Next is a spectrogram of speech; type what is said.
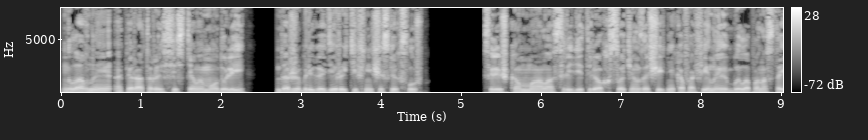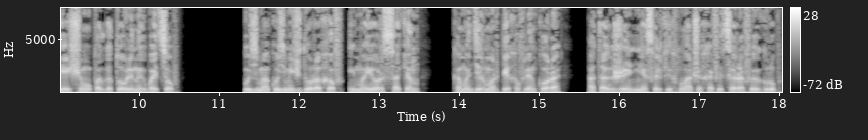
главные операторы системы модулей, даже бригадиры технических служб. Слишком мало среди трех сотен защитников Афины было по-настоящему подготовленных бойцов. Кузьма Кузьмич Дорохов и майор Сакин, командир морпехов линкора, а также нескольких младших офицеров их групп,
